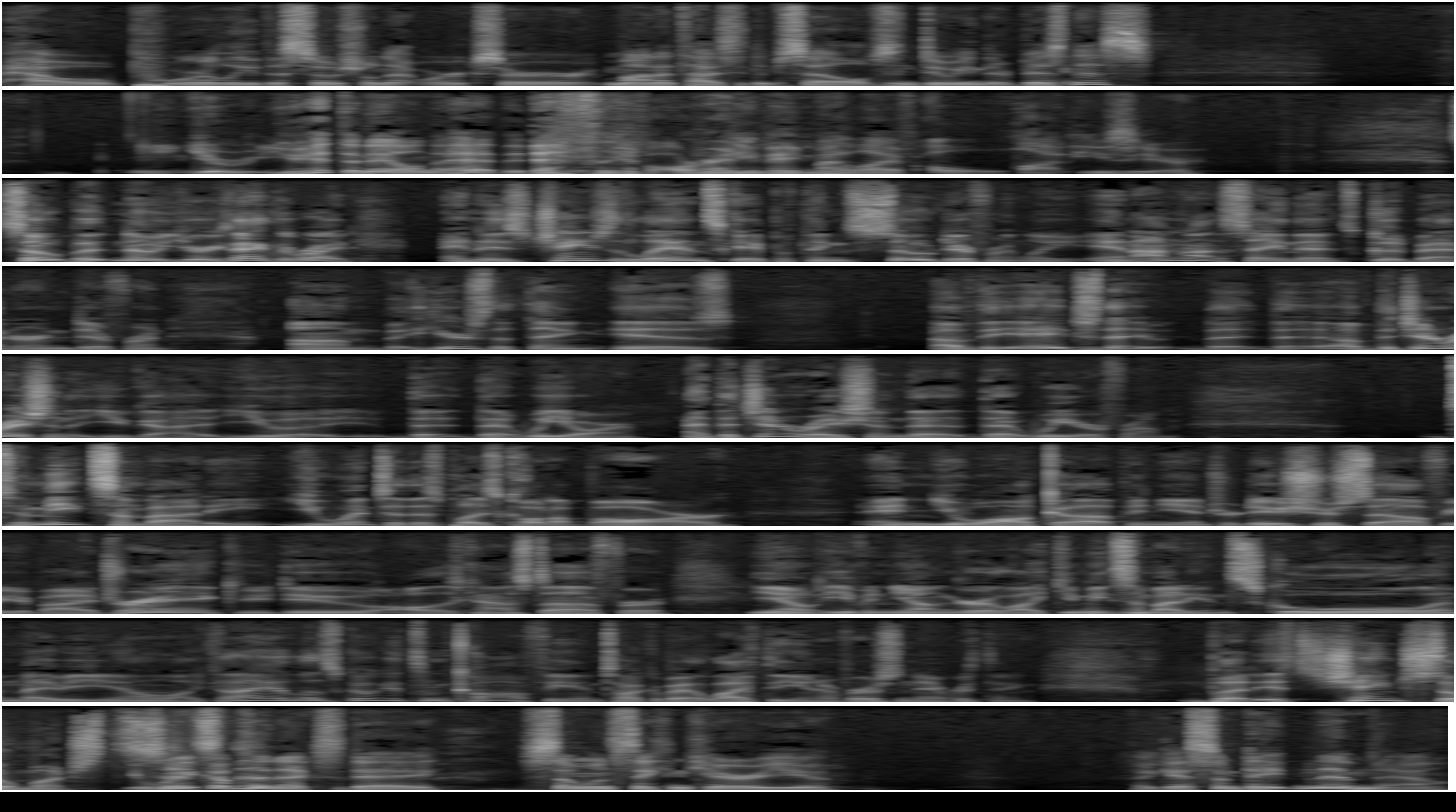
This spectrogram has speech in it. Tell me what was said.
how poorly the social networks are monetizing themselves and doing their business you you hit the nail on the head they definitely have already made my life a lot easier So, but no, you're exactly right, and has changed the landscape of things so differently. And I'm not saying that it's good, bad, or indifferent. Um, but here's the thing: is of the age that, that, that of the generation that you got you that, that we are, and the generation that that we are from. To meet somebody, you went to this place called a bar, and you walk up and you introduce yourself, or you buy a drink, or you do all this kind of stuff, or you know, even younger, like you meet somebody in school, and maybe you know, like, hey, let's go get some coffee and talk about life, the universe, and everything. But it's changed so much. you wake up the next day someone's taking care of you i guess i'm dating them now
